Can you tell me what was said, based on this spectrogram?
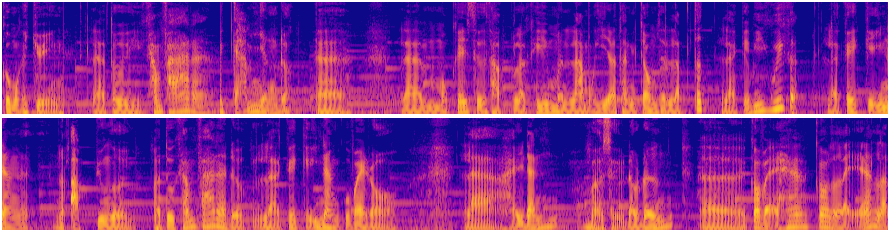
của một cái chuyện là tôi khám phá ra tôi cảm nhận được à là một cái sự thật là khi mình làm cái gì đó thành công thì lập tức là cái bí quyết á là cái kỹ năng á nó ập vô người. Và tôi khám phá ra được là cái kỹ năng của viral là hãy đánh và sự đau đớn. À, có vẻ có lẽ là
